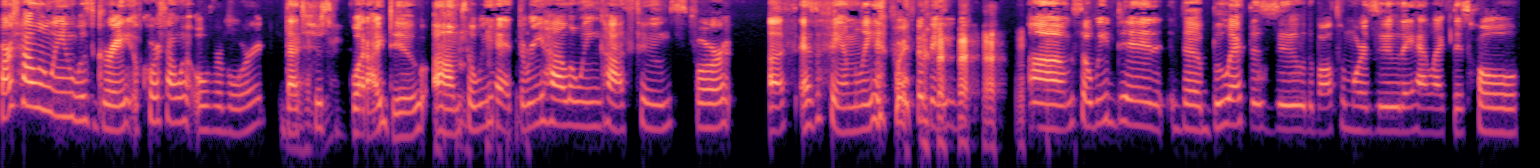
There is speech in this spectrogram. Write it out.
First Halloween was great. Of course, I went overboard. That's mm-hmm. just what I do. Um, so we had three Halloween costumes for us as a family for the baby. um, so we did the Boo at the Zoo, the Baltimore Zoo. They had like this whole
